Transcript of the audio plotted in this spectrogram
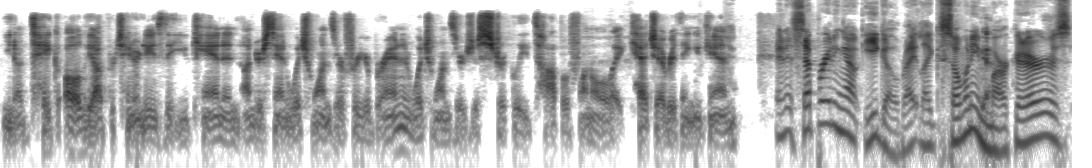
you know, take all the opportunities that you can and understand which ones are for your brand and which ones are just strictly top of funnel, like, catch everything you can. And it's separating out ego, right? Like, so many yeah. marketers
